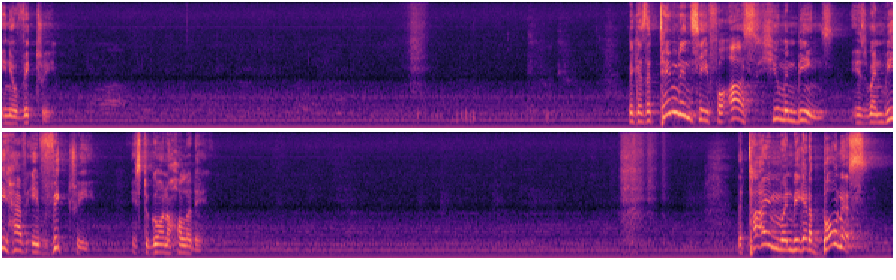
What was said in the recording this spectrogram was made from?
in your victory. Because the tendency for us human beings is when we have a victory is to go on a holiday. The time when we get a bonus,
